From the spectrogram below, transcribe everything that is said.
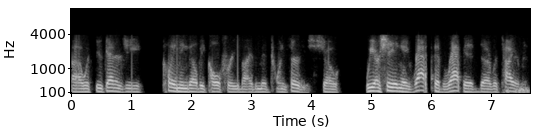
uh, with Duke Energy claiming they'll be coal free by the mid 2030s. So we are seeing a rapid, rapid uh, retirement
